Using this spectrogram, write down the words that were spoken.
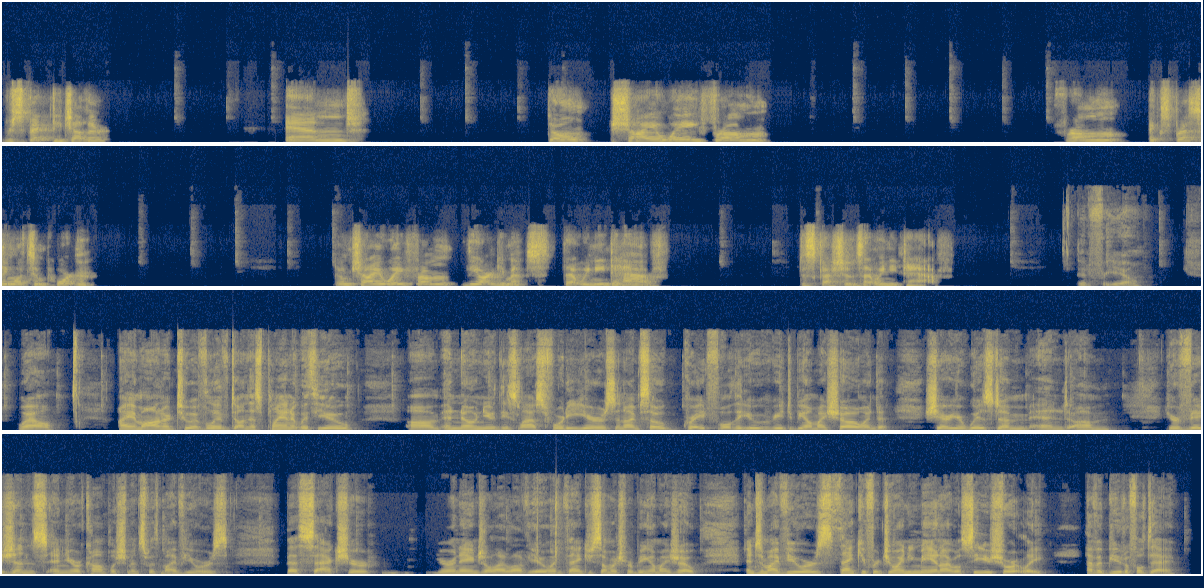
respect each other, and don't shy away from from expressing what's important. Don't shy away from the arguments that we need to have, discussions that we need to have. Good for you. Well, I am honored to have lived on this planet with you um, and known you these last 40 years. And I'm so grateful that you agreed to be on my show and to share your wisdom and um, your visions and your accomplishments with my viewers. Beth Sachs, you're, you're an angel. I love you. And thank you so much for being on my show. And to my viewers, thank you for joining me, and I will see you shortly. Have a beautiful day.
